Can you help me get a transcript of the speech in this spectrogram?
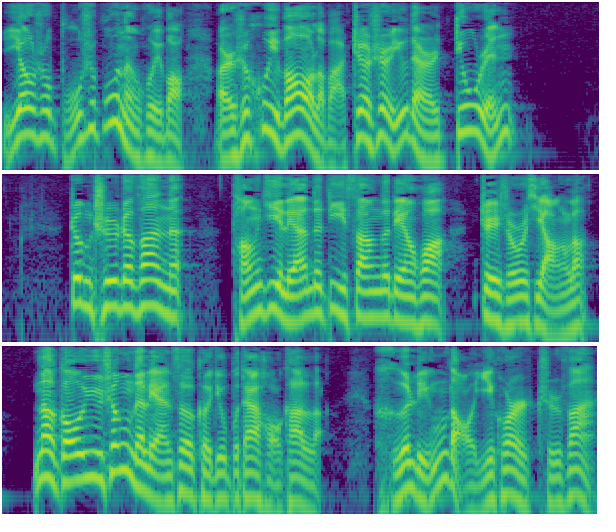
要说不是不能汇报，而是汇报了吧，这事儿有点丢人。正吃着饭呢，唐继莲的第三个电话这时候响了。那高玉胜的脸色可就不太好看了。和领导一块儿吃饭，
